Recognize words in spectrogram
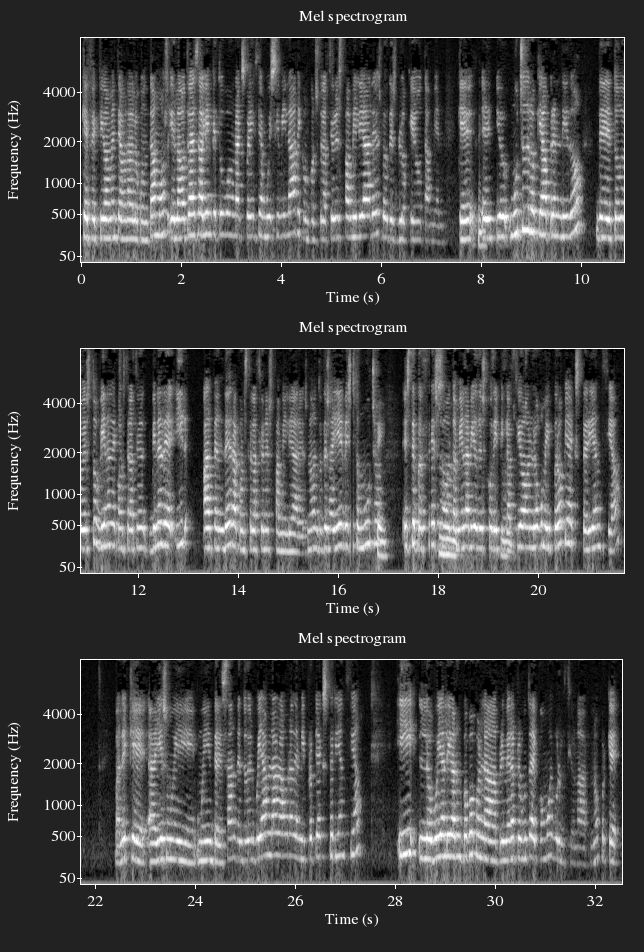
que efectivamente ahora lo contamos, y la otra es alguien que tuvo una experiencia muy similar y con constelaciones familiares lo desbloqueó también. Que eh, yo, mucho de lo que he aprendido de todo esto viene de constelaciones, viene de ir a atender a constelaciones familiares, ¿no? Entonces ahí he visto mucho este proceso, mm. también la biodescodificación, luego mi propia experiencia, ¿vale? Que ahí es muy, muy interesante. Entonces voy a hablar ahora de mi propia experiencia y lo voy a ligar un poco con la primera pregunta de cómo evolucionar, ¿no? Porque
